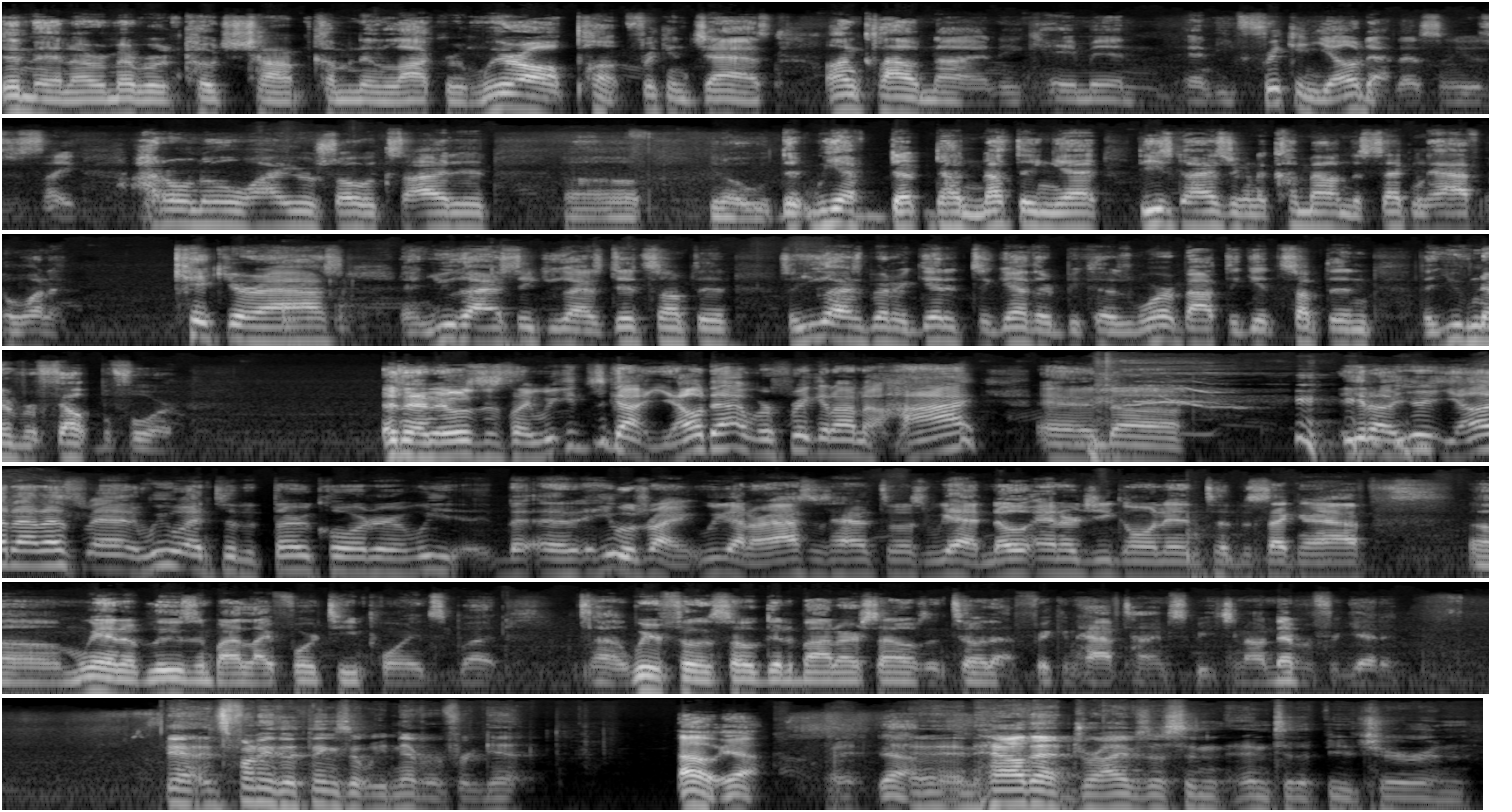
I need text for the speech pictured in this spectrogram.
and then I remember Coach Chaump coming in the locker room. We were all pumped, freaking jazzed, on cloud nine. He came in and he freaking yelled at us, and he was just like, "I don't know why you're so excited. Uh, you know that we have d- done nothing yet. These guys are going to come out in the second half and want to kick your ass, and you guys think you guys did something. So you guys better get it together because we're about to get something that you've never felt before." And then it was just like we just got yelled at. We're freaking on a high, and. Uh, you know, you're yelling at us, man. We went to the third quarter. We uh, he was right. We got our asses handed to us. We had no energy going into the second half. Um, we ended up losing by like 14 points, but uh, we were feeling so good about ourselves until that freaking halftime speech, and I'll never forget it. Yeah, it's funny the things that we never forget. Oh yeah, right? yeah, and, and how that drives us in, into the future, and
